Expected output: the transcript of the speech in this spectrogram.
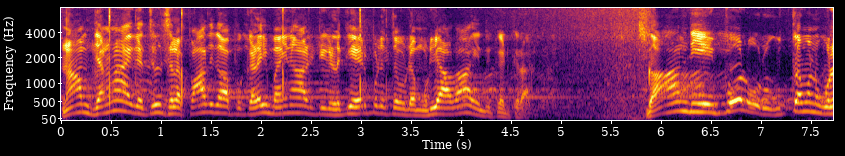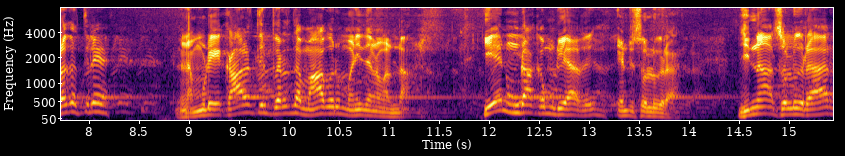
நாம் ஜனநாயகத்தில் சில பாதுகாப்புகளை மைனாரிட்டிகளுக்கு ஏற்படுத்த விட முடியாதா என்று கேட்கிறார். காந்தியை போல் ஒரு உத்தமன் உலகத்திலே நம்முடைய காலத்தில் பிறந்த மாபெரும் மனிதனவன் தான். ஏன் உண்டாக்க முடியாது என்று சொல்லுகிறார். ஜின்னா சொல்லுகிறார்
